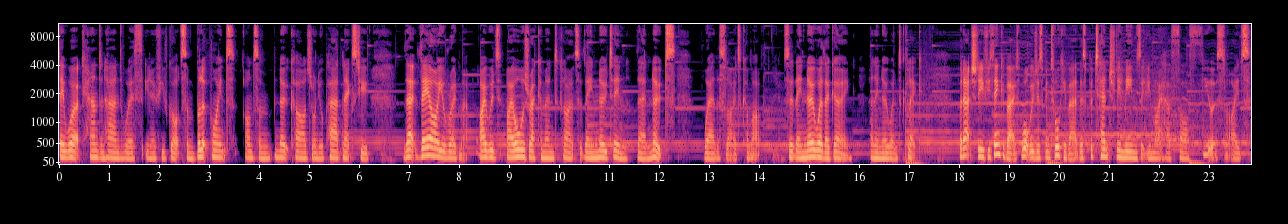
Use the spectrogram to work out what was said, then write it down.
they work hand in hand with, you know, if you've got some bullet points on some note cards or on your pad next to you, that they are your roadmap. I would, I always recommend to clients that they note in their notes where the slides come up yeah. so that they know where they're going and they know when to click. But actually, if you think about what we've just been talking about, this potentially means that you might have far fewer slides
